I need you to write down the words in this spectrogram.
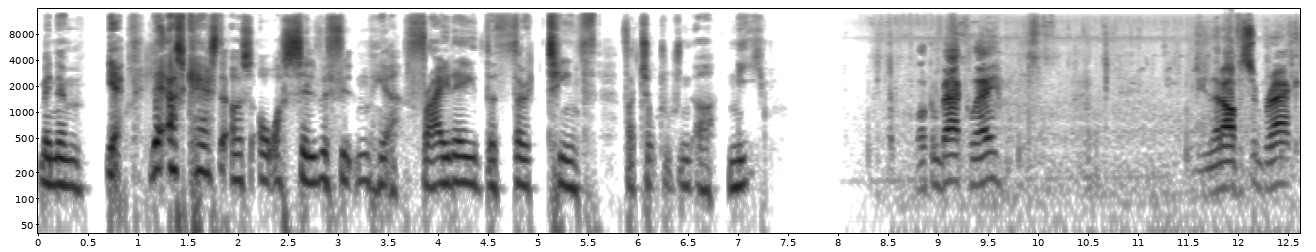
Men øhm, ja, lad os kaste os over selve filmen her, Friday the 13th fra 2009. Welcome back, Clay. And that Officer Brack.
